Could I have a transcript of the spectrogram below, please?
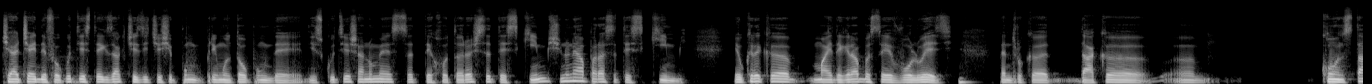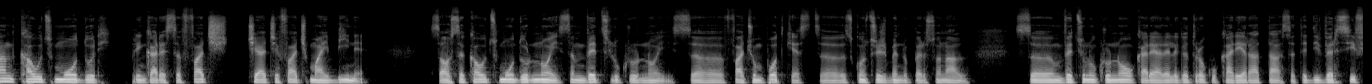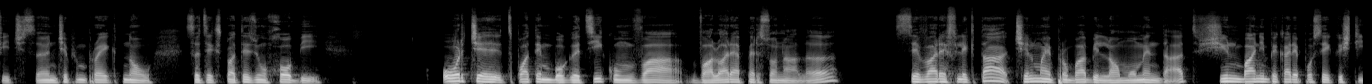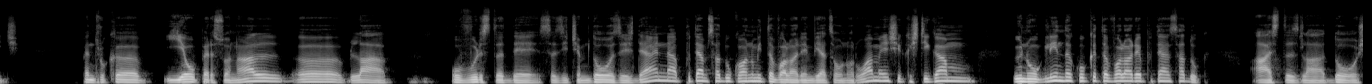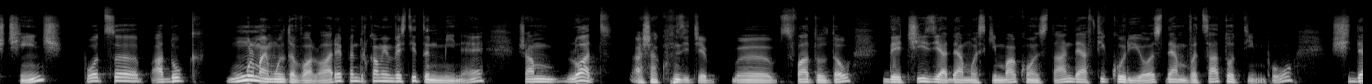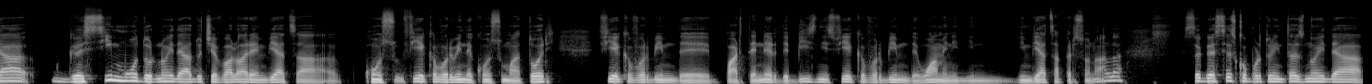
ceea ce ai de făcut este exact ce zice și punct, primul tău punct de discuție și anume să te hotărăști să te schimbi și nu neapărat să te schimbi. Eu cred că mai degrabă să evoluezi. Pentru că dacă uh, constant cauți moduri prin care să faci ceea ce faci mai bine sau să cauți moduri noi, să înveți lucruri noi, să faci un podcast, să îți construiești brandul personal, să înveți un lucru nou care are legătură cu cariera ta, să te diversifici, să începi un proiect nou, să-ți exploatezi un hobby, orice îți poate îmbogăți cumva valoarea personală, se va reflecta cel mai probabil la un moment dat și în banii pe care poți să-i câștigi. Pentru că eu personal, ă, la o vârstă de, să zicem, 20 de ani, puteam să aduc o anumită valoare în viața unor oameni și câștigam în oglindă cu câtă valoare puteam să aduc astăzi la 25, pot să aduc mult mai multă valoare pentru că am investit în mine și am luat, așa cum zice uh, sfatul tău, decizia de a mă schimba constant, de a fi curios, de a învăța tot timpul și de a găsi moduri noi de a aduce valoare în viața, fie că vorbim de consumatori, fie că vorbim de parteneri de business, fie că vorbim de oamenii din, din viața personală, să găsesc oportunități noi de a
